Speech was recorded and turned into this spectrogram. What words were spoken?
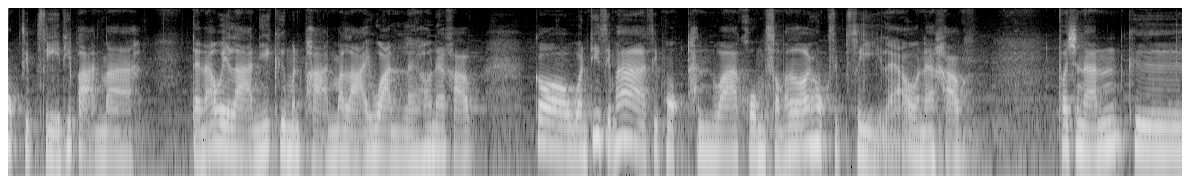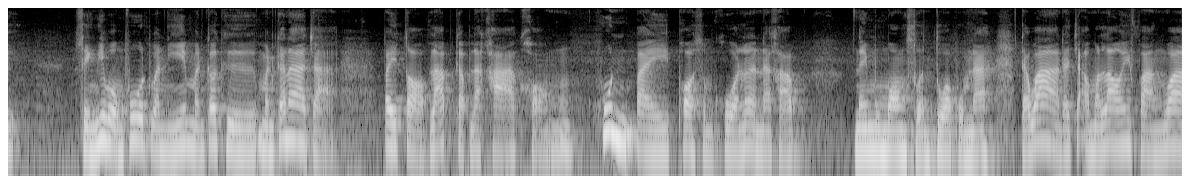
2564 ที่ผ่านมา แต่ณเวลานี้คือมันผ่านมาหลายวันแล้วนะครับ ก็วันที่ 15-16 ธันวาคม 2564 แล้วนะครับ เพราะฉะนั้นคือสิ่งที่ผมพูดวันนี้มันก็คือมันก็น่าจะไปตอบรับกับราคาของหุ้นไปพอสมควรแล้วนะครับ ในมุมมองส่วนตัวผมนะ แต่ว่าเดี๋ยวจะเอามาเล่าให้ฟังว่า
